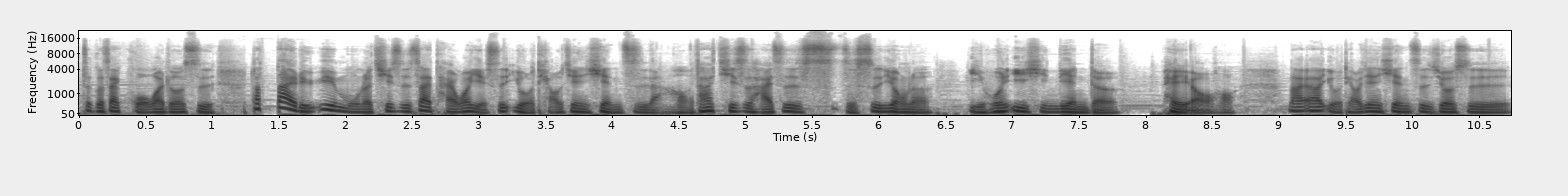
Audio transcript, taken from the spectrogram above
这个在国外都是。那代理孕母呢，其实在台湾也是有条件限制啊，哈，它其实还是只适用了已婚异性恋的配偶哈。那它有条件限制，就是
